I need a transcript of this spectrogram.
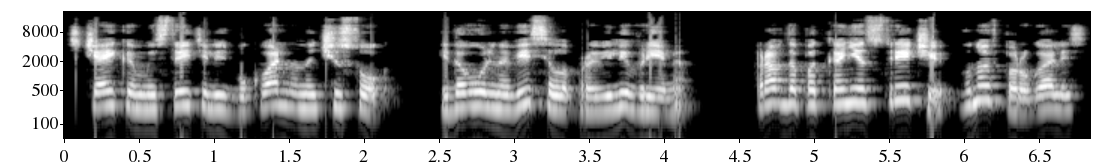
С Чайкой мы встретились буквально на часок, и довольно весело провели время. Правда, под конец встречи вновь поругались.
